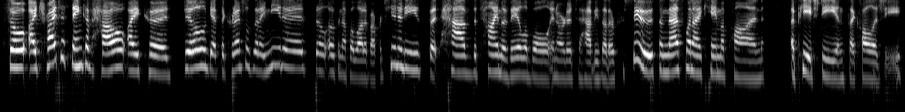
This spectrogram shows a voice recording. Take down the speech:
So I tried to think of how I could still get the credentials that I needed, still open up a lot of opportunities, but have the time available in order to have these other pursuits. And that's when I came upon a PhD in psychology.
